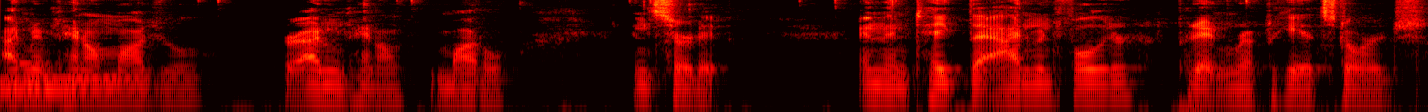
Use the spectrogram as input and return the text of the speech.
admin panel module or admin panel model, insert it, and then take the admin folder, put it in replicated storage.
